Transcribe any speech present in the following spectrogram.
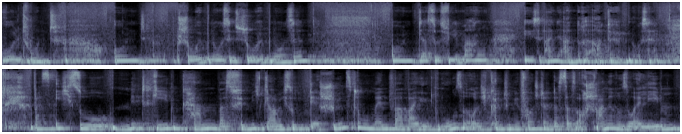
wohltuend. Und Showhypnose ist Showhypnose. Und das, was wir machen, ist eine andere Art der Hypnose. Was für mich, glaube ich, so der schönste Moment war bei Hypnose, und ich könnte mir vorstellen, dass das auch Schwangere so erleben,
